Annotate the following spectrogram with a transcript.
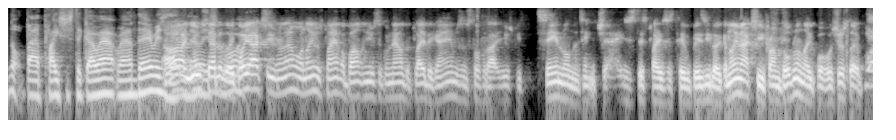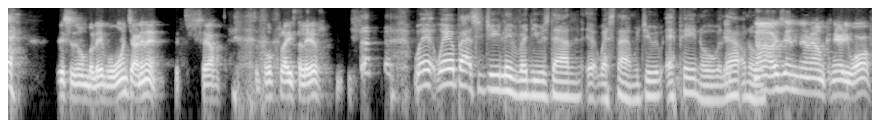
not bad places to go out around there, is it? Ah, oh, there? you know, said it. Like. I actually remember when I was playing for Bolton, I used to come down to play the games and stuff like that. I used to be seeing London, thinking, "Jesus, this place is too busy." Like, and I'm actually from Dublin, like, but it was just like, yeah, this is unbelievable. Once you're in it, it's yeah, it's a tough place to live. Where whereabouts did you live when you was down at West Ham? Would you Epping or without? Or... No, I was in around Canary Wharf.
